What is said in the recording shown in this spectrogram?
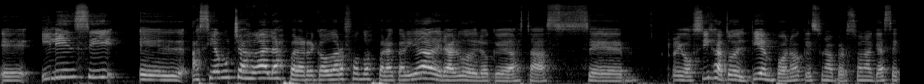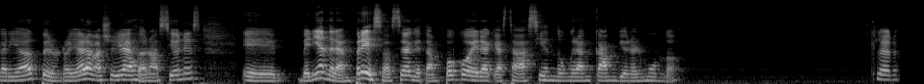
Eh, y Lindsay hacía muchas galas para recaudar fondos para caridad, era algo de lo que hasta se regocija todo el tiempo, ¿no? Que es una persona que hace caridad, pero en realidad la mayoría de las donaciones eh, venían de la empresa, o sea que tampoco era que estaba haciendo un gran cambio en el mundo. Claro.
